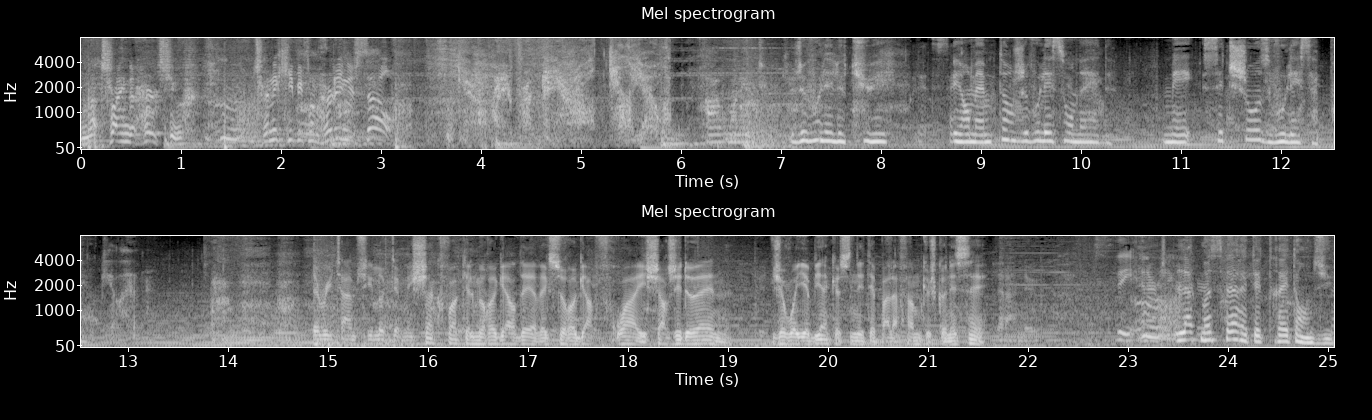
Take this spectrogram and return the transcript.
I'm not trying to hurt you. I'm trying to keep you from hurting yourself. Get away from me or I'll kill you. Je voulais le tuer. Et en même temps, je voulais son aide. Mais cette chose voulait sa peau. Chaque fois qu'elle me regardait avec ce regard froid et chargé de haine, je voyais bien que ce n'était pas la femme que je connaissais. L'atmosphère était très tendue.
